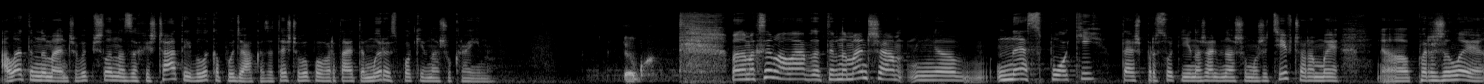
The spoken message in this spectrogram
але тим не менше, ви пішли нас захищати, і велика подяка за те, що ви повертаєте мир і спокій в нашу країну. Дякую. Пане Максиме, але тим не менше неспокій теж присутній, на жаль, в нашому житті. Вчора ми е, пережили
